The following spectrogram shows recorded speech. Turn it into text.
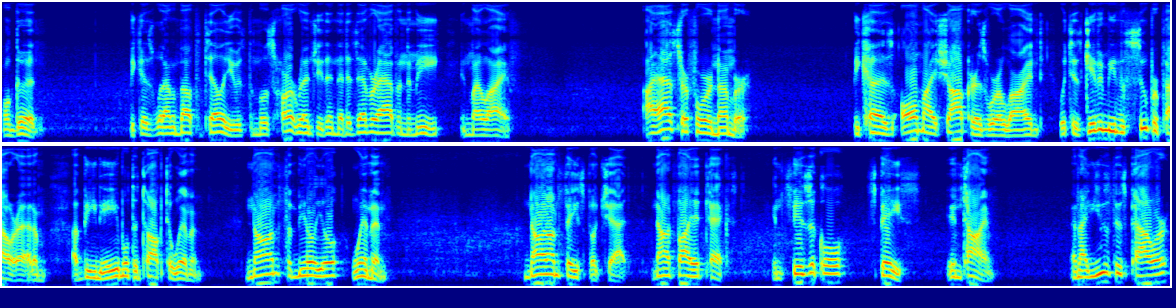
Well, good. Because what I'm about to tell you is the most heart-wrenching thing that has ever happened to me in my life. I asked her for her number because all my chakras were aligned, which has given me the superpower, Adam, of being able to talk to women. Non-familial women. Not on Facebook chat, not via text, in physical space, in time. And I used this power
